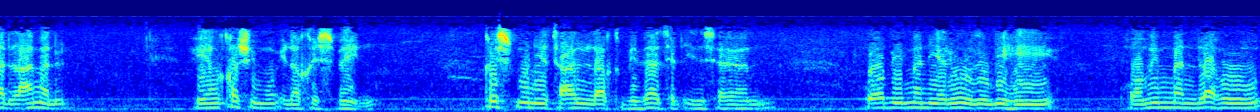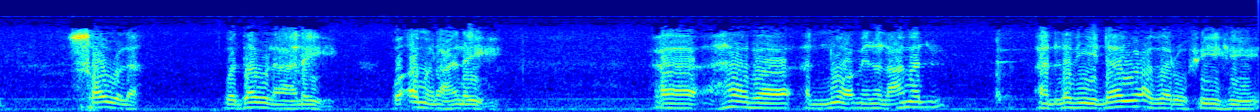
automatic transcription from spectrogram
العمل ينقسم إلى قسمين. قسم يتعلق بذات الإنسان وبمن يلوذ به وممن له صولة ودولة عليه وأمر عليه. فهذا النوع من العمل الذي لا يعذر فيه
